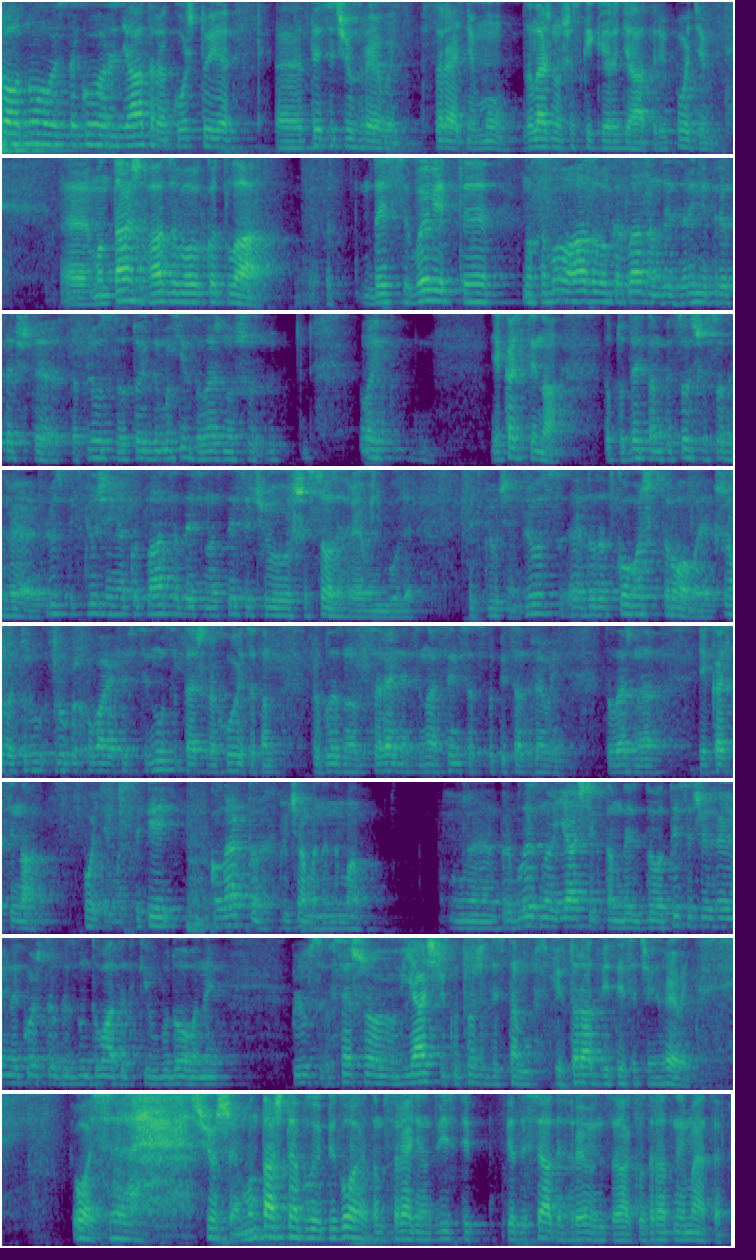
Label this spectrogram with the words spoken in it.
Змонтовка одного ось такого радіатора коштує е, 1000 гривень в середньому, залежно ще скільки радіаторів. Потім е, монтаж газового котла. Десь вивід е, ну, самого газового котла там десь гривні 300-400. Плюс той димохід залежно, що ну, якась ціна. Тобто десь там 500-600 гривень. Плюс підключення котла це десь у нас 1600 гривень буде підключень. Плюс е, додатково штроби. Якщо ви труби ховаєте в стіну, це теж рахується там приблизно середня ціна 70-150 гривень, залежно якась ціна. Потім ось такий колектор, ключа в мене нема. Е, Приблизно ящик там десь до 1000 гривень не коштує буде змонтувати такий вбудований. Плюс все, що в ящику, теж десь там півтора-дві тисячі гривень. Ось, е, що ще? Монтаж теплої підлоги, там середньо 250 гривень за квадратний метр.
